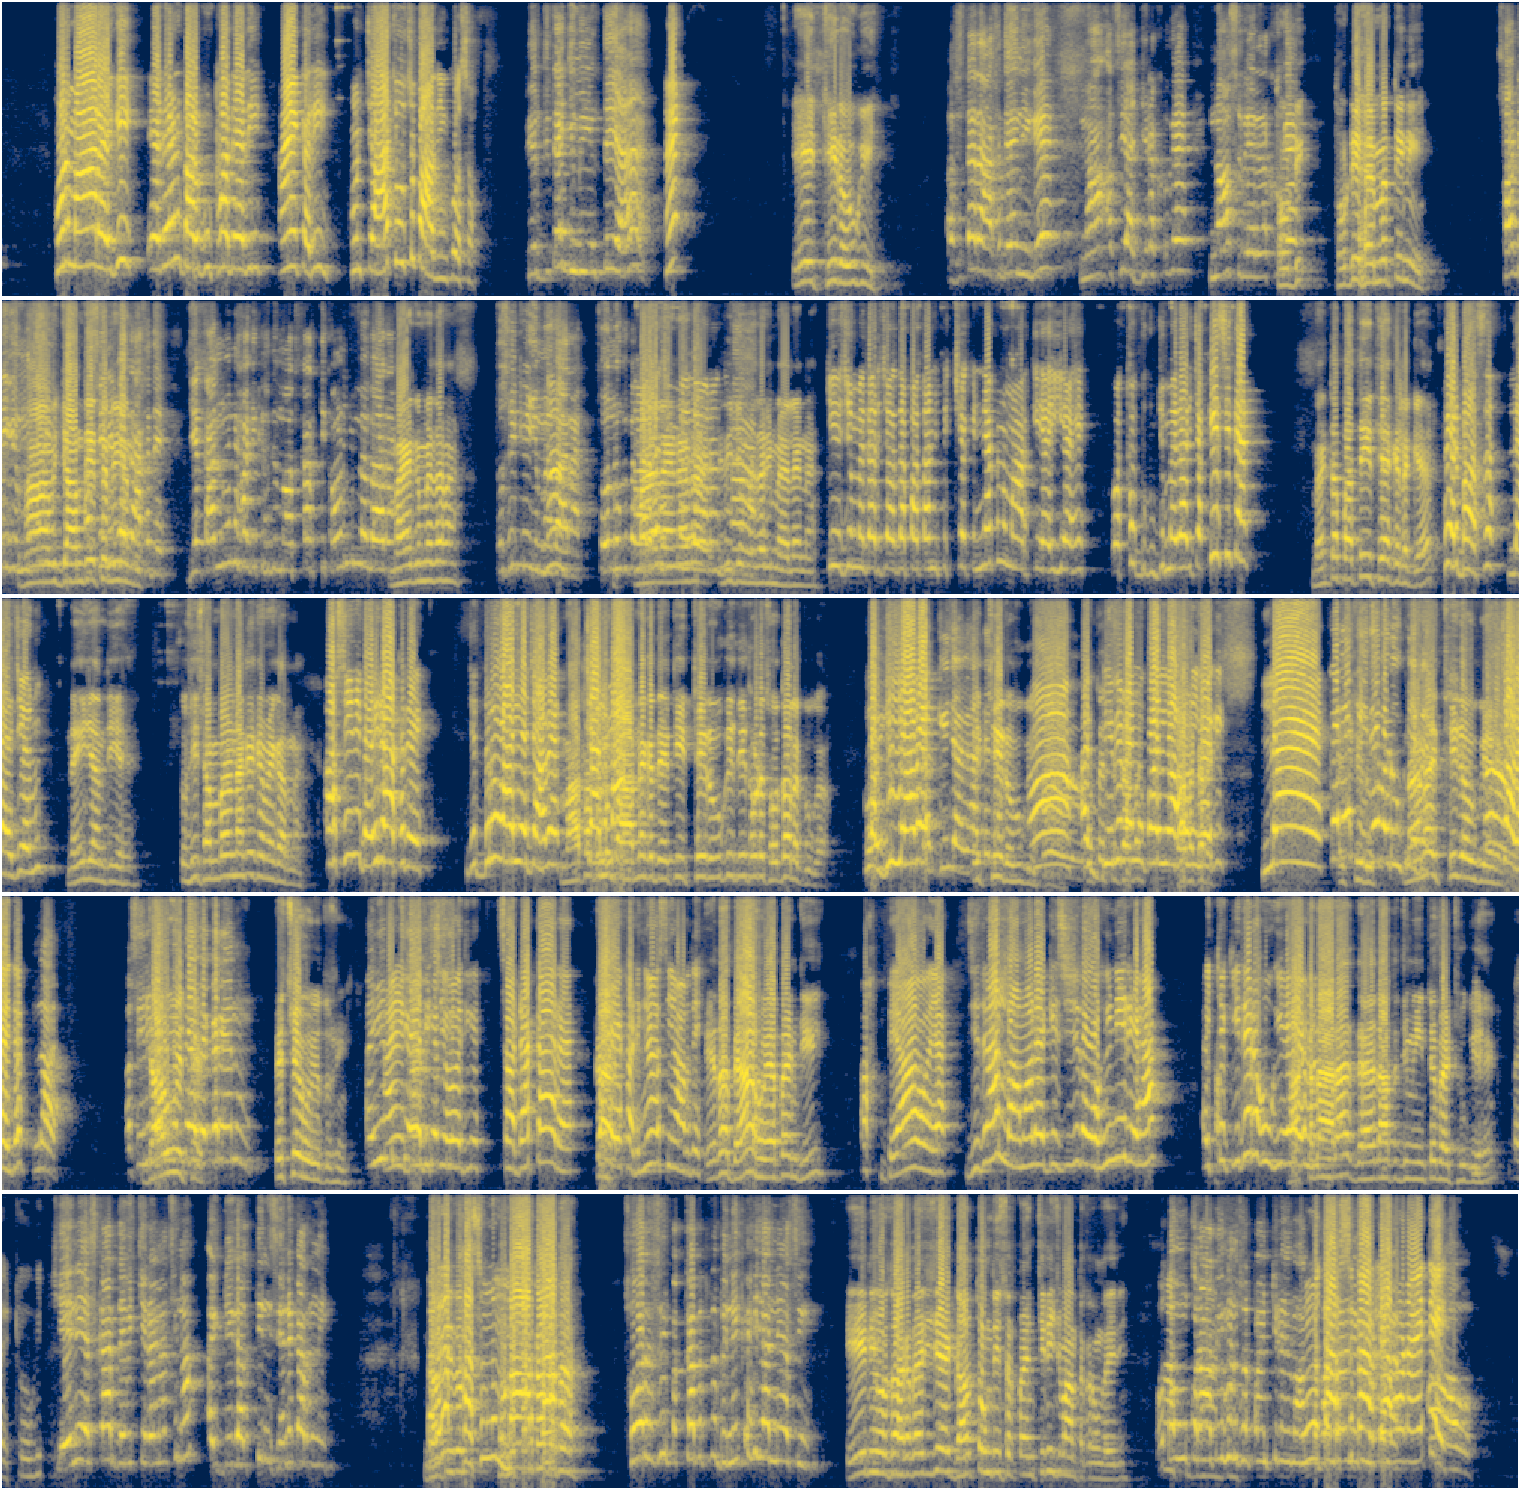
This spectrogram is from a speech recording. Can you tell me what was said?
ਹੁਣ ਮਾਂ ਰਹੇਗੀ ਇਹਦੇ ਨੂੰ ਗਲ ਗੁੱਠਾ ਦੇ ਦੀ ਐਂ ਕਰੀ ਹੁਣ ਚਾਹ ਚੂਹ ਚ ਪਾ ਦੀ ਕੁਛ। ਫਿਰ ਦੀ ਤਾਂ ਜ਼ਮੀਨ ਤੇ ਹੈ ਹੈ? ਇਹ ਇੱਥੇ ਹੀ ਰਹੂਗੀ। ਅਸੀਂ ਤਾਂ ਰੱਖਦੇ ਨਹੀਂਗੇ ਨਾ ਅਸੀਂ ਅੱਜ ਰੱਖੋਗੇ ਨਾ ਸਵੇਰੇ ਤੁਹਾਡੀ ਰੱਖੋਗੇ। ਤੁਹਾਡੀ ਹਿੰਮਤ ਹੀ ਨਹੀਂ। ਸਾਡੀ ਹਿੰਮਤ ਹਾਂ, ਵੀ ਜਾਂਦੇ ਅਸੀਂ ਤੇ ਨਹੀਂ ਰੱਖਦੇ। ਜੇ ਕੱਲ ਨੂੰ ਸਾਡੀ ਕਿਸੇ ਦੀ ਮੌਤ ਕਰਤੀ ਕੌਣ ਜ਼ਿੰਮੇਵਾਰ ਹੈ ਮੈਂ ਜ਼ਿੰਮੇਦਾਰ ਹਾਂ। ਤੁਸੀਂ ਕੀ ਜ਼ਿੰਮੇਵਾਰ ਹੈ ਤੁਹਾਨੂੰ ਕੀ ਮੈਂ ਪਤਾ ਲੈਣਾ ਇਹਦਾ ਇਹਦੀ। ਜ਼ਿੰਮੇਵਾਰੀ ਮੈਂ ਲੈਣਾ। ਕੀ ਜ਼ਿੰਮੇਦਾਰੀ ਚੱਕਦਾ ਪਤਾ ਨਹੀਂ ਪਿੱਛੇ ਕਿੰਨੇ ਕੁ ਨੂੰ ਮਾਰ ਕੇ ਆਈ ਆ ਇਹ। ਉੱਥੋਂ ਦੂ- ਜ਼ਿੰਮੇਦਾਰੀ ਚੱਕੀ ਸੀ ਤੈਂ? ਮੈਨੂੰ ਤਾਂ ਪਤਾ ਹੀ ਇੱਥੇ ਆ ਕੇ ਲੱਗਿਆ। ਫਿਰ ਬਸ ਲੈ ਜੇ ਉਹਨੂੰ। ਨਹੀਂ ਜਾਂਦੀ ਇਹ। ਤੁਸੀਂ ਸੰਭਲਣਾ ਕਿ ਕਿਵੇਂ ਕਰਨਾ? ਅਸੀਂ ਨਹੀਂ ਬਈ ਰੱਖਦੇ। ਜਿੱਧਰੋਂ ਆਈ ਆ ਜਾਵੇ ਮਾਤਾ ਚੱਲ ਤੁਹਾਨੂੰ ਮਾਂ, ਕਿ ਦੇਤੀ ਇੱਥੇ ਹੀ ਰਹੂਗੀ ਨਹੀਂ ਥੋੜੇ ਸੌਦਾ ਲੱਗੂਗਾ। ਲੱਗੀ ਜਾਵੇ। ਲੱਗੀ ਜਾਵੇ ਸਾਡੇ ਇੱਥੇ ਹੀ ਰਹੂਗੀ। ਹਾਂ ਅੱਗੇ ਵੀ ਮੈਨੂੰ ਕੋਈ ਆਹ ਨਹੀਂ ਹੈਗੀ। ਲੈ। ਕਰੇ ਇੱਥੇ ਕਿਹਦੇ ਵੜੂਗੀ ਨਾ ਨਾ ਇੱਥੇ ਹੀ ਜਾਊਗੀ ਇਹ। ਚੱਲ ਇੱਧਰ। ਲੈ ਅਸੀਂ ਜਾਊ ਨਹੀਂ ਇੱਥੇ। ਦੇ ਕਰਿਆ ਨੂੰ ਪਿੱਛੇ ਹੋ ਜਾਓ ਤੁਸੀਂ। ਅਸੀਂ ਐਂ ਪਿੱਛੇ ਹੋ ਪਿੱਛੇ ਹੋ ਜੀਏ ਸਾਡਾ ਘਰ ਹੈ ਘਰੇ। ਖੜੀਆਂ ਅਸੀਂ ਆਪਦੇ। ਇਹਦਾ ਵਿਆਹ ਹੋਇਆ ਭੈਣ ਜੀ। ਆਹ ਵਿਆਹ ਹੋਇਆ ਜਿਹਦੇ ਨਾਲ ਲਾਵਾਂ ਲੈ ਕੇ ਸੀ ਜਦੋਂ ਉਹੀ ਨਹੀਂ ਰਿਹਾ ਇੱਥੇ ਕਿਹਦੇ ਰਹੂਗੀ ਇਹ ਹੁਣ ਹੱਕਦਾਰ ਆ ਜਾਇਦਾਦ ਜ਼ਮੀਨ ਤੇ ਬੈਠੂਗੀ ਇਹ ਬੈਠੂਗੀ ਜੇ ਨੇ ਇਸ ਘਰ ਦੇ ਵਿੱਚ ਰਹਿਣਾ ਸੀ ਨਾ ਐਡੀ ਗਲਤੀ ਨਹੀਂ ਸੀ ਇਹਨੇ ਕਰਨੀ ਅਗਰ ਖਸਮ ਨੂੰ ਤੁਹਾਨੂੰ ਪੱਕਾ ਮਾਰਤਾ। ਪਤਾ? ਸੋਰ ਅਸੀਂ ਪੱਕਾ ਬਿਨੇ ਕਹੀ ਜਾਂਦੇ ਹਾਂ ਅਸੀਂ ਇਹ ਨਹੀਂ ਹੋ ਸਕਦਾ ਜੀ ਜੇ ਗਲਤ ਹੁੰਦੀ ਸਰਪੰਚ ਨਹੀਂ ਜ਼ਮਾਨਤ ਕਰਾਉਂਦਾ ਇਹਦੀ ਉਹ ਤਾਂ ਉਹ ਕਰਾਤੀ ਹੁਣ ਸਰਪੰਚ ਨੇ ਉਹ ਤਰਸ ਕਰ ਲਿਆ ਹੋਣਾ ਇਹ ਤੇ। ਆਹੋ।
